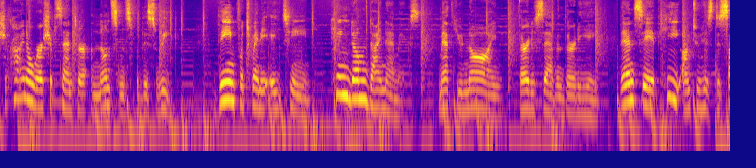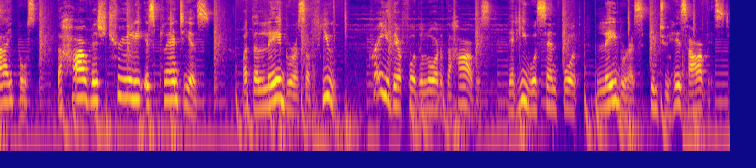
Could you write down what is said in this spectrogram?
Shekinah Worship Center announcements for this week. Theme for 2018 Kingdom Dynamics. Matthew 9 37 38. Then saith he unto his disciples, The harvest truly is plenteous, but the laborers are few. Pray ye therefore the Lord of the harvest, that he will send forth laborers into his harvest.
